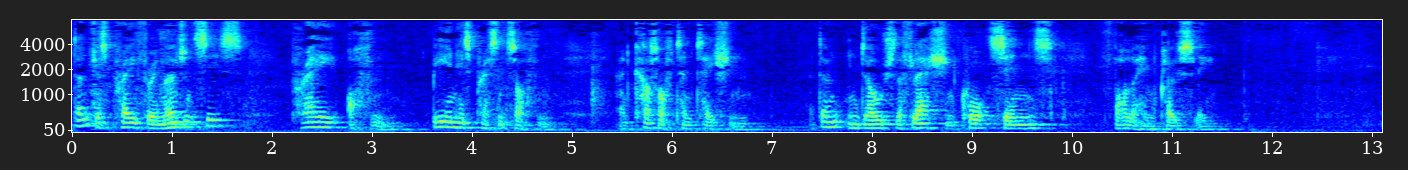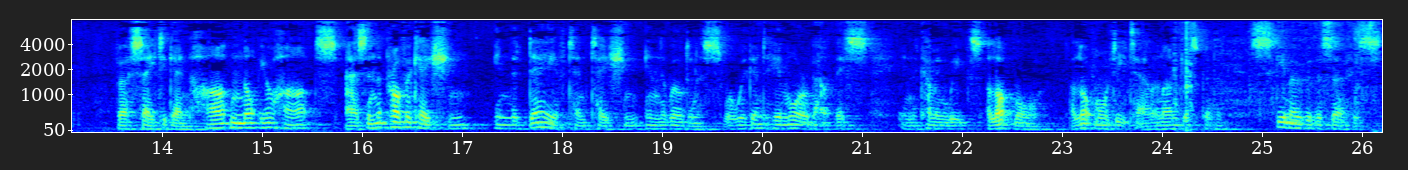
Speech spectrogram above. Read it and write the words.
Don't just pray for emergencies. Pray often. Be in his presence often. And cut off temptation. Don't indulge the flesh and court sins. Follow him closely. Verse 8 again Harden not your hearts as in the provocation in the day of temptation in the wilderness. Well, we're going to hear more about this in the coming weeks, a lot more, a lot more detail, and I'm just going to skim over the surface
